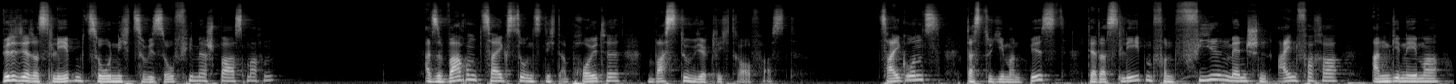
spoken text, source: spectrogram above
Würde dir das Leben so nicht sowieso viel mehr Spaß machen? Also warum zeigst du uns nicht ab heute, was du wirklich drauf hast? Zeig uns, dass du jemand bist, der das Leben von vielen Menschen einfacher, angenehmer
